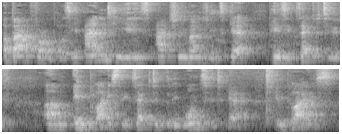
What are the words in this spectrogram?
about foreign policy and he is actually managing to get his executive um, in place, the executive that he wanted to get in place.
